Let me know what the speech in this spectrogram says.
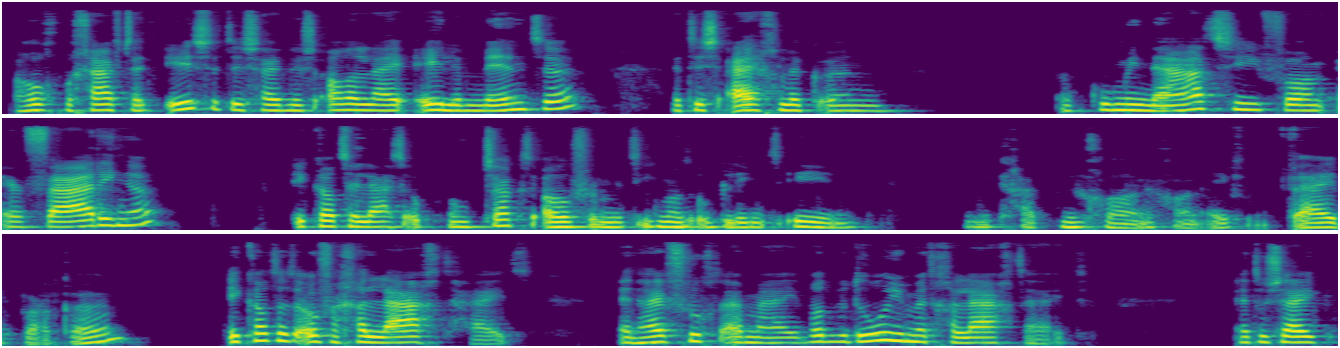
hoogbegaafdheid is. Het zijn dus allerlei elementen. Het is eigenlijk een, een combinatie van ervaringen. Ik had er laatst ook contact over met iemand op LinkedIn. En ik ga het nu gewoon, gewoon even bijpakken. Ik had het over gelaagdheid. En hij vroeg aan mij: wat bedoel je met gelaagdheid? En toen zei ik,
